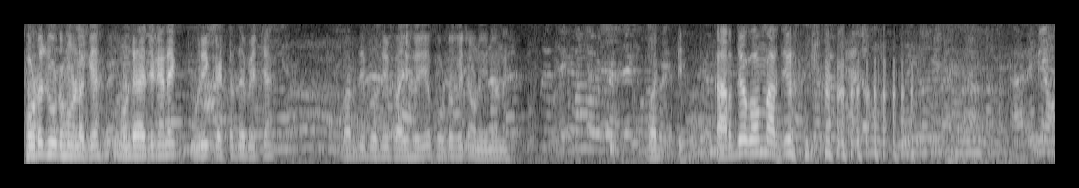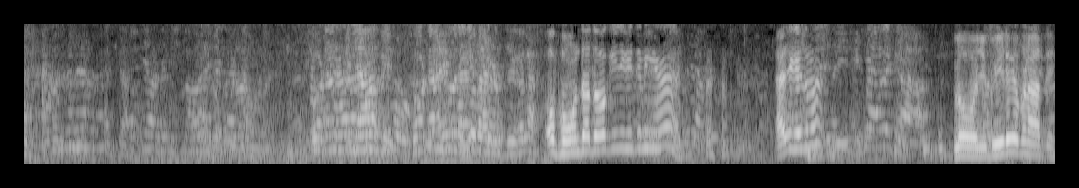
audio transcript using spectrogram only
ਫੋਟੋ ਸ਼ੂਟ ਹੋਣ ਲੱਗਿਆ। ਮੁੰਡੇ ਅੱਜ ਕਹਿੰਦੇ ਪੂਰੀ ਕਿੱਟ ਦੇ ਵਿੱਚ ਆ। ਵਰਦੀ ਬੁਰਦੀ ਪਾਈ ਹੋਈ ਹੈ ਫੋਟੋ ਖਿਚਾਉਣੀ ਇਹਨਾਂ ਨੇ। ਬਟ ਕਰ ਦਿਓ ਕੋ ਮਰਜ਼ੀ ਉਹ ਫੋਨ ਤਾਂ ਦੋ ਕੀ ਖਿੱਚਣੀ ਹੈ? ਐ ਜੀ ਖਿੱਚਣਾ। ਲੋ ਜੀ, ਵੀਡੀਓ ਬਣਾਤੀ।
